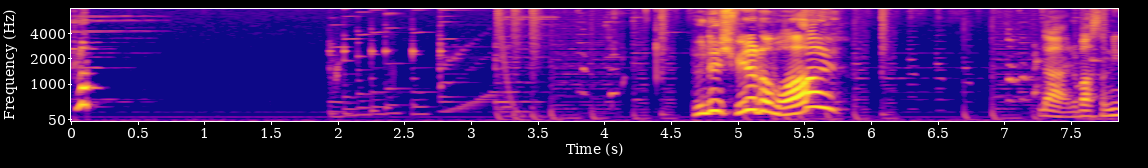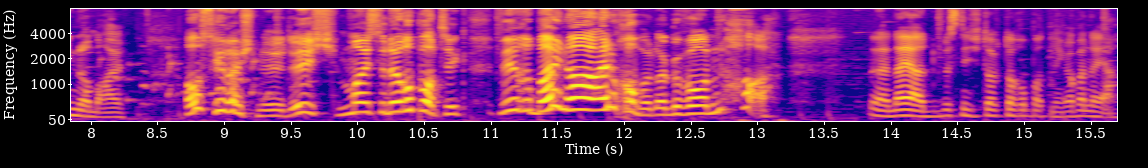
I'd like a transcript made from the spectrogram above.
Plopp. Bin ich wieder normal? Na, du warst noch nie normal. Ausgerechnet, ich, Meister der Robotik, wäre beinahe ein Roboter geworden. Ha. Äh, naja, du bist nicht Dr. Robotnik, aber naja.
